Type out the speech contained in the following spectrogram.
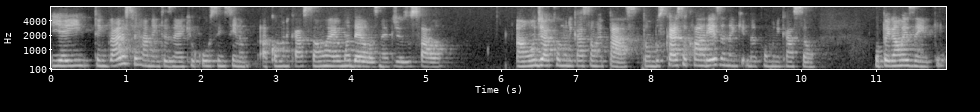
e aí tem várias ferramentas, né, que o curso ensina. A comunicação é uma delas, né, que Jesus fala. Aonde a comunicação é paz. Então, buscar essa clareza na, na comunicação. Vou pegar um exemplo.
